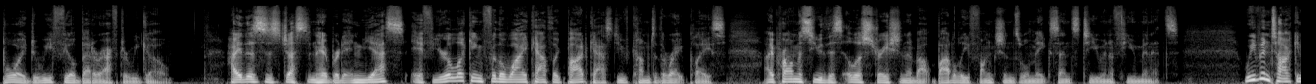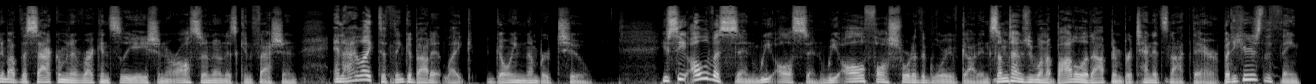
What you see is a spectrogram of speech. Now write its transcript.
boy, do we feel better after we go. Hi, this is Justin Hibbard, and yes, if you're looking for the Why Catholic podcast, you've come to the right place. I promise you this illustration about bodily functions will make sense to you in a few minutes. We've been talking about the sacrament of reconciliation, or also known as confession, and I like to think about it like going number two. You see, all of us sin. We all sin. We all fall short of the glory of God. And sometimes we want to bottle it up and pretend it's not there. But here's the thing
